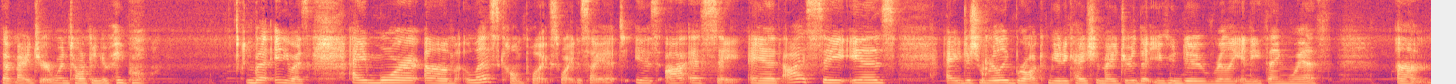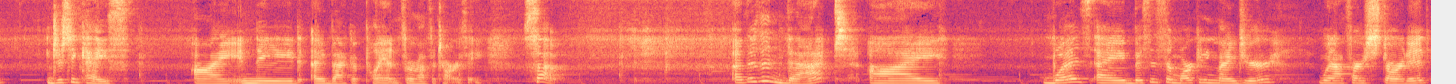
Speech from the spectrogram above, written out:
that major when talking to people. But anyways, a more um, less complex way to say it is ISC, and ISC is a just really broad communication major that you can do really anything with. Um, just in case I need a backup plan for my photography. So other than that, I was a business and marketing major when I first started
